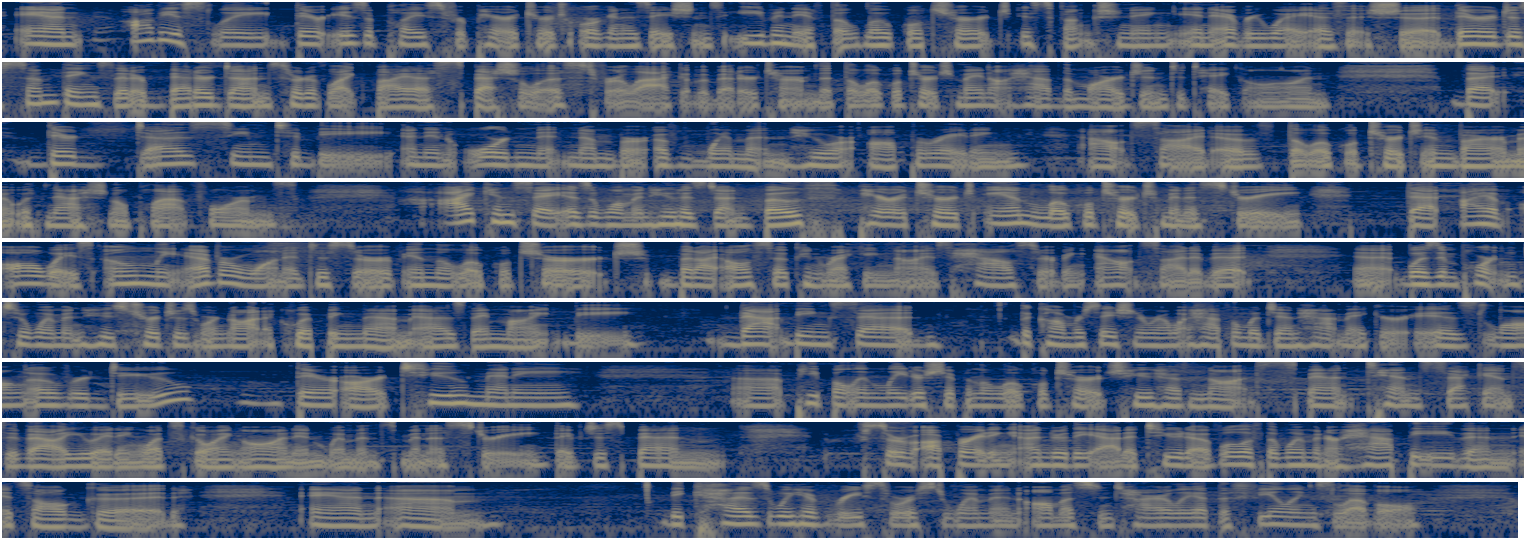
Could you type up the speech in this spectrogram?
And obviously, there is a place for parachurch organizations, even if the local church is functioning in every way as it should. There are just some things that are better done, sort of like by a specialist, for lack of a better term, that the local church may not have the margin to take on. But there does seem to be an inordinate number of women who are operating outside of the local church environment with national platforms. I can say, as a woman who has done both parachurch and local church ministry, that I have always only ever wanted to serve in the local church, but I also can recognize how serving outside of it uh, was important to women whose churches were not equipping them as they might be. That being said, the conversation around what happened with Jen Hatmaker is long overdue. There are too many uh, people in leadership in the local church who have not spent 10 seconds evaluating what's going on in women's ministry. They've just been sort of operating under the attitude of, well, if the women are happy, then it's all good. And um, because we have resourced women almost entirely at the feelings level,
